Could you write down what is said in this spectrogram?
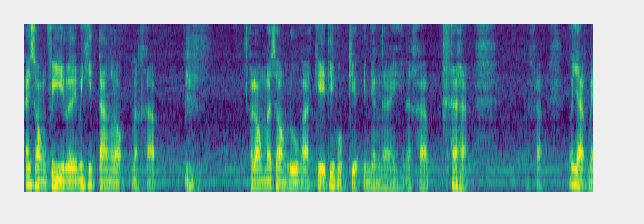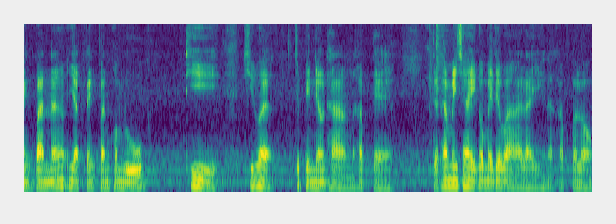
ให้ส่องฟรีเลยไม่คิดตังหรอกนะครับ ลองมาส่องดูพระเกศที่ผมเก็บเป็นยังไงนะครับนะครับ ก็อยากแบ่งปันนะ อยากแบ่งปันความรู้ที่คิดว่าจะเป็นแนวทางนะครับ แต่แต่ถ้าไม่ใช่ก็ไม่ได้ว่าอะไรนะครับ ก็ลอง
